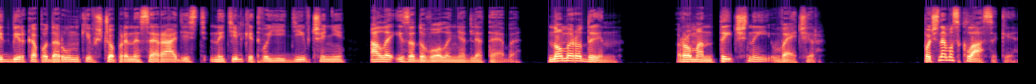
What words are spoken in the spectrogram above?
підбірка подарунків, що принесе радість не тільки твоїй дівчині, але і задоволення для тебе. Номер один романтичний вечір. Почнемо з класики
